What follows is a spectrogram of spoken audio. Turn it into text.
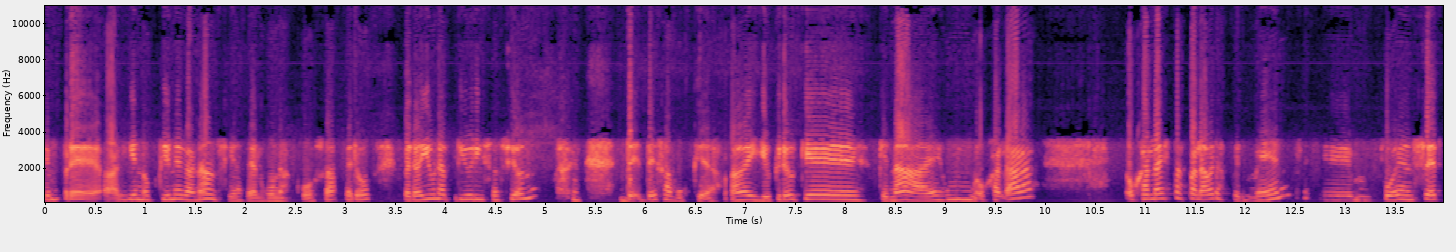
siempre alguien obtiene ganancias de algunas cosas, pero pero hay una priorización de, de esa búsqueda. Ah, y yo creo que que nada es un ojalá ojalá estas palabras permeen, pueden ser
